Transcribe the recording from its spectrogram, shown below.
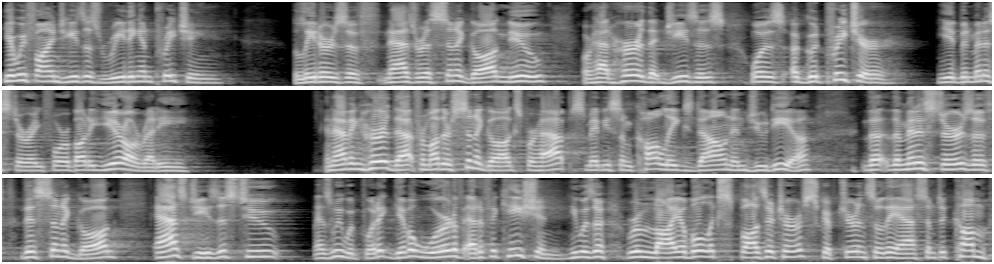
Here we find Jesus reading and preaching. The leaders of Nazareth synagogue knew or had heard that Jesus was a good preacher. He had been ministering for about a year already. And having heard that from other synagogues, perhaps, maybe some colleagues down in Judea, the, the ministers of this synagogue asked Jesus to, as we would put it, give a word of edification. He was a reliable expositor of Scripture, and so they asked him to come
